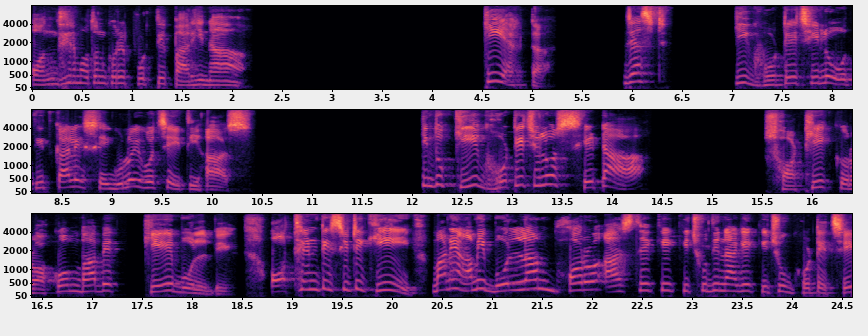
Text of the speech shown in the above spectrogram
অন্ধের মতন করে পড়তে পারি না। কি একটা? জাস্ট কি ঘটেছিল অতীতকালে সেগুলোই হচ্ছে ইতিহাস। কিন্তু কি ঘটেছিল সেটা সঠিক রকম ভাবে কে বলবে? অথেন্টিসিটি কি? মানে আমি বললাম, ধরো আজ থেকে কিছুদিন আগে কিছু ঘটেছে।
